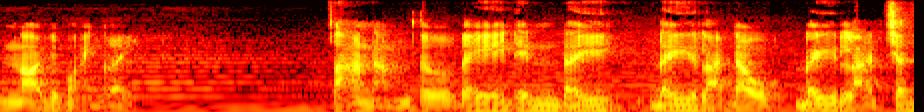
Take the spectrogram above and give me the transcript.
Nói với mọi người. Ta nằm từ đây đến đây Đây là đầu, Đây là chân.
